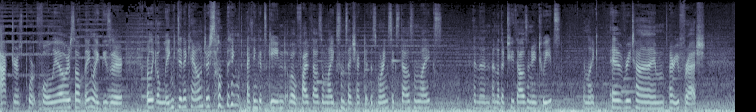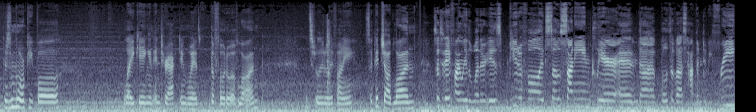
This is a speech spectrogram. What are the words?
actor's portfolio or something. Like these are or like a LinkedIn account or something. I think it's gained about 5,000 likes since I checked it this morning, 6,000 likes and then another 2,000 retweets. And like every time I refresh, there's more people liking and interacting with the photo of Lon. It's really, really funny. So good job, Lon. So today finally the weather is beautiful. It's so sunny and clear and uh, both of us happen to be free.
